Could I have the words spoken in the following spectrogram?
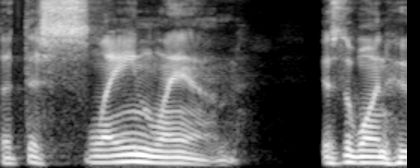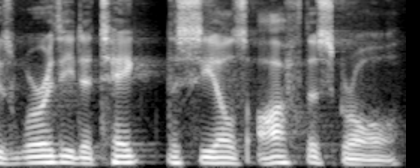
that this slain lamb is the one who's worthy to take the seals off the scroll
